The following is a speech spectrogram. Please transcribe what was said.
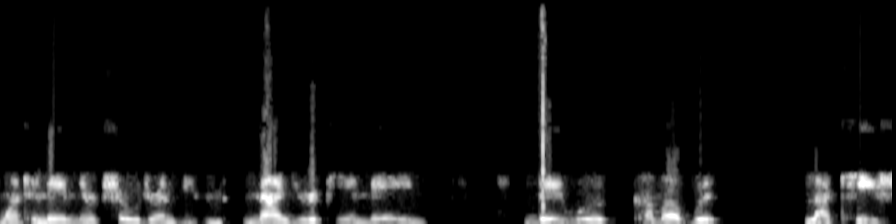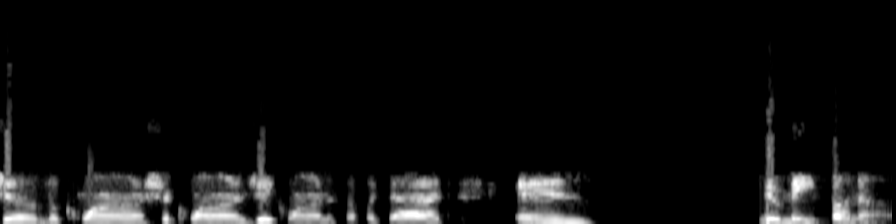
want to name their children these non-European names, they would come up with Lakeisha, Laquan, Shaquan, Jaquan, and stuff like that. And they're made fun of.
